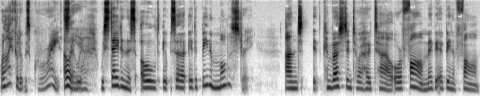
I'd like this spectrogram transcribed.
Well, I thought it was great. Oh, so yeah. we, we stayed in this old, it was a, it had been a monastery and it converted into a hotel or a farm. Maybe it had been a farm.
